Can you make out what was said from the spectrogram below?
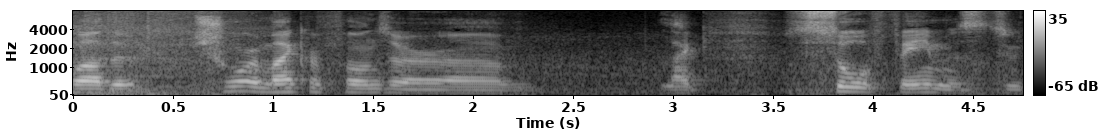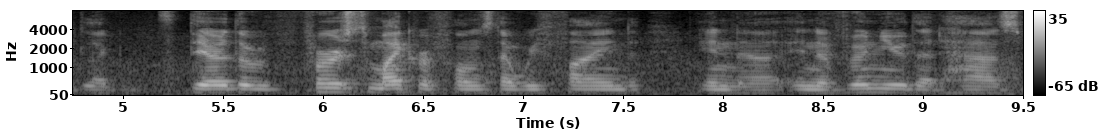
Well, the Shure microphones are um, like so famous to like they're the first microphones that we find in uh, in a venue that has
